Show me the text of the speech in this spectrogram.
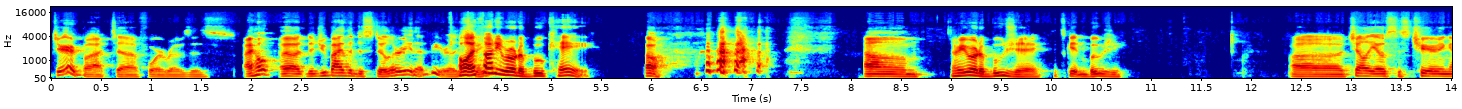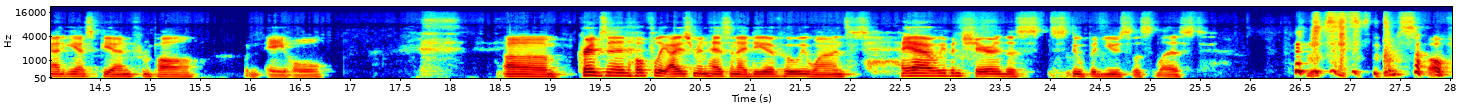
Jared bought uh, four roses. I hope. Uh, did you buy the distillery? That'd be really. Oh, I thought he wrote a bouquet. Oh. um. Or he wrote a bougie. It's getting bougie. Uh, Chelios is cheering on ESPN from Paul. What an a hole. Um, Crimson. Hopefully, Yzerman has an idea of who he wants. Yeah, we've been sharing this stupid, useless list. I'm so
